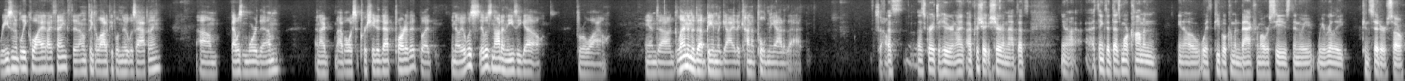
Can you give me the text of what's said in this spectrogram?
reasonably quiet. I think that I don't think a lot of people knew it was happening. Um, that was more them, and I I've always appreciated that part of it. But you know, it was it was not an easy go for a while, and uh, Glenn ended up being the guy that kind of pulled me out of that. So that's that's great to hear, and I, I appreciate you sharing that. That's you know I think that that's more common you know with people coming back from overseas than we we really consider. So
